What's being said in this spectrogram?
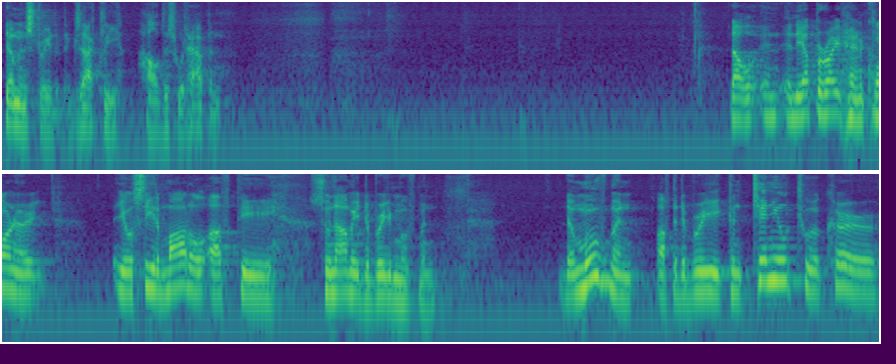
demonstrated exactly how this would happen. Now, in, in the upper right-hand corner, you'll see the model of the tsunami debris movement. The movement of the debris continued to occur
